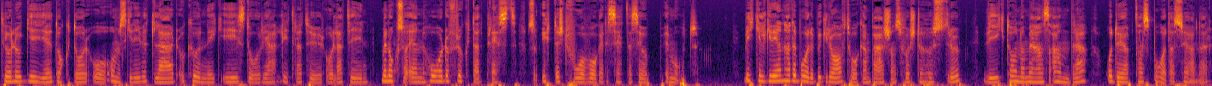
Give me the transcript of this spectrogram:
teologie doktor och omskrivet lärd och kunnig i historia, litteratur och latin, men också en hård och fruktad präst som ytterst få vågade sätta sig upp emot. Wickelgren hade både begravt Håkan Perssons första hustru, vigt honom med hans andra och döpt hans båda söner.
